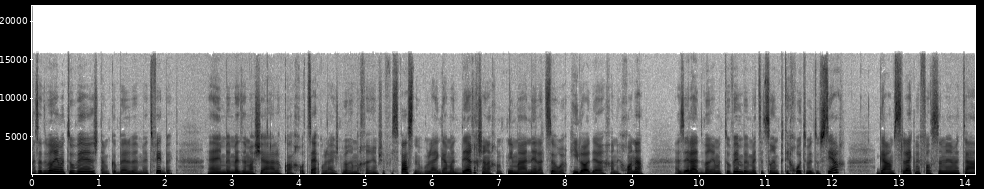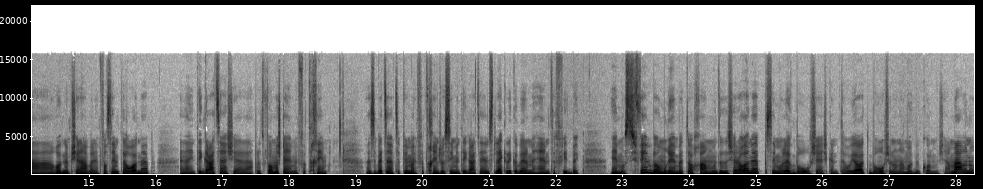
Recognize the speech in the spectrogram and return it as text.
אז הדברים הטובים זה שאתה מקבל באמת פידבק. האם באמת זה מה שהלקוח רוצה, אולי יש דברים אחרים שפספסנו, אולי גם הדרך שאנחנו נותנים מענה לצורך היא לא הדרך הנכונה. אז אלה הדברים הטובים, באמת יוצרים פתיחות ודו-שיח. גם Slack מפרסמים את ה roadmap שלהם, אבל הם מפרסמים את ה roadmap על האינטגרציה של הפלטפורמה שלהם מפתחים. אז בעצם מצפים מהמפתחים שעושים אינטגרציה עם Slack לקבל מהם את הפידבק. הם מוסיפים ואומרים בתוך העמוד הזה של ה roadmap, שימו לב, ברור שיש כאן טעויות, ברור שלא נעמוד בכל מה שאמרנו.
